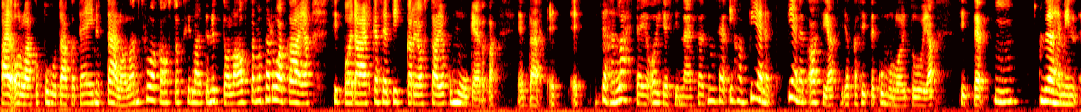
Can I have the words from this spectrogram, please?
vai ollaanko, puhutaanko, että ei nyt täällä ollaan nyt ruokaostoksilla, että nyt ollaan ostamassa ruokaa ja sitten voidaan ehkä se tikkari ostaa joku muu kerta. Että et, et, sehän lähtee jo oikeasti näistä semmoisia ihan pienet, pienet asiat, jotka sitten kumuloituu ja sitten mm. myöhemmin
